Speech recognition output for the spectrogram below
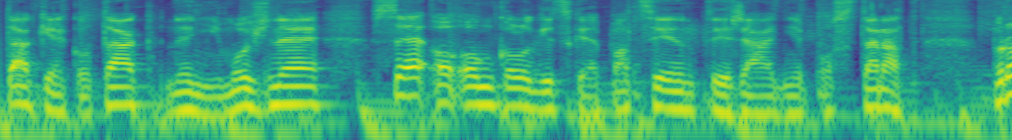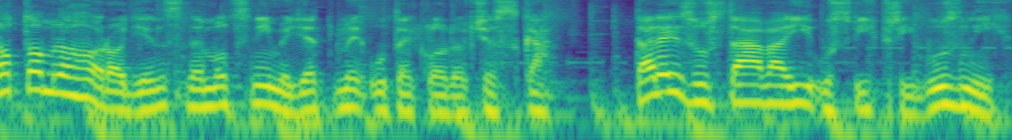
Tak jako tak není možné se o onkologické pacienty řádně postarat. Proto mnoho rodin s nemocnými dětmi uteklo do Česka. Tady zůstávají u svých příbuzných.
